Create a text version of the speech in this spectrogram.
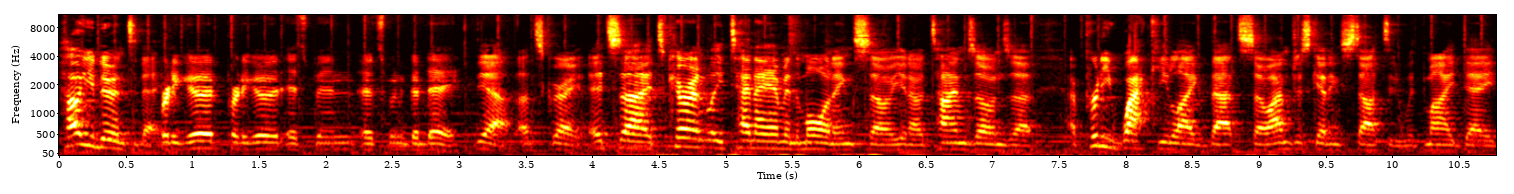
How are you doing today? Pretty good, pretty good. It's been it's been a good day. Yeah, that's great. It's uh, it's currently 10 a.m. in the morning, so you know time zones are, are pretty wacky like that. So I'm just getting started with my day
